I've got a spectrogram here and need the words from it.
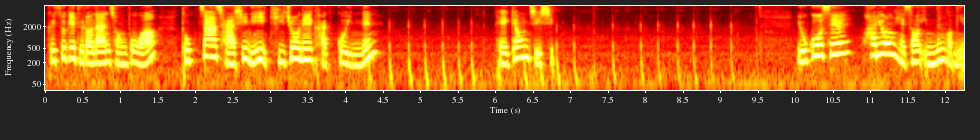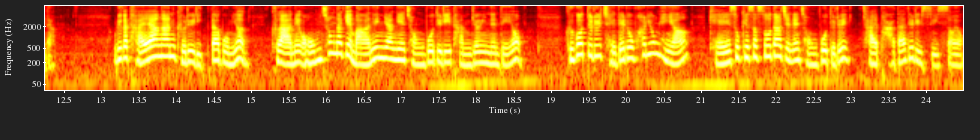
글 속에 드러난 정보와 독자 자신이 기존에 갖고 있는 배경 지식 요것을 활용해서 읽는 겁니다. 우리가 다양한 글을 읽다 보면 그 안에 엄청나게 많은 양의 정보들이 담겨 있는데요. 그것들을 제대로 활용해야 계속해서 쏟아지는 정보들을 잘 받아들일 수 있어요.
